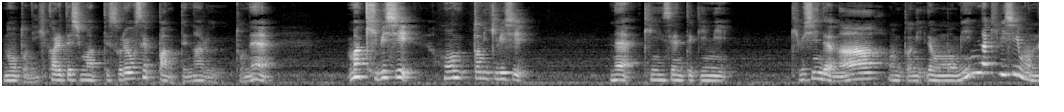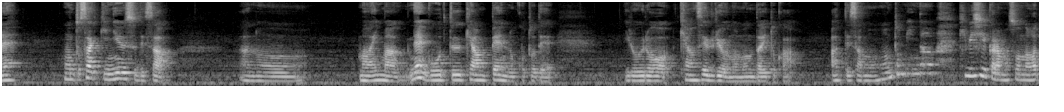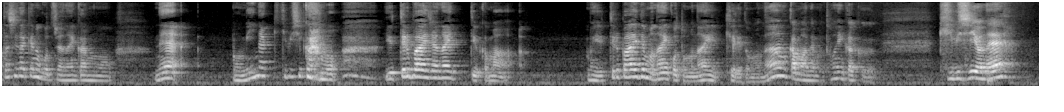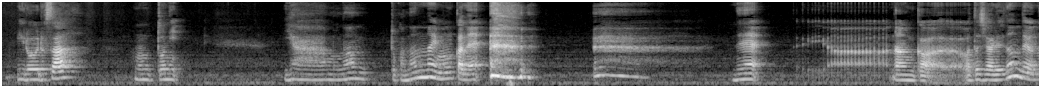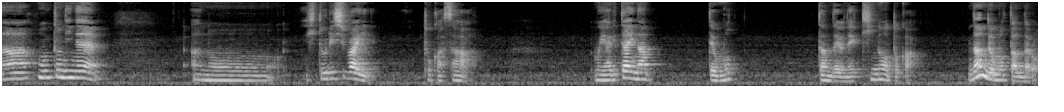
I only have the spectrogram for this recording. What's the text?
ノートに引かれてしまってそれを折半ってなるとねまあ厳しい。本当に厳しい。ね金銭的に厳しいんだよな本当に。でももうみんな厳しいもんね。本当さっきニュースでさあのー、まあ今ね GoTo キャンペーンのことでいろいろキャンセル料の問題とかあってさもう本当みんな厳しいからもうそんな私だけのことじゃないからもうねもうみんな厳しいからもう言ってる場合じゃないっていうかまあまあ、言ってる場合でもないこともないけれどもなんかまあでもとにかく厳しいよね。いろいろさ本当に。いやもうなんとかなんないもんかね。ね。いやなんか私あれなんだよな。本当にねあのー、一人芝居とかさもうやりたいなって思ったんだよね。昨日とか。なんで思ったんだろ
